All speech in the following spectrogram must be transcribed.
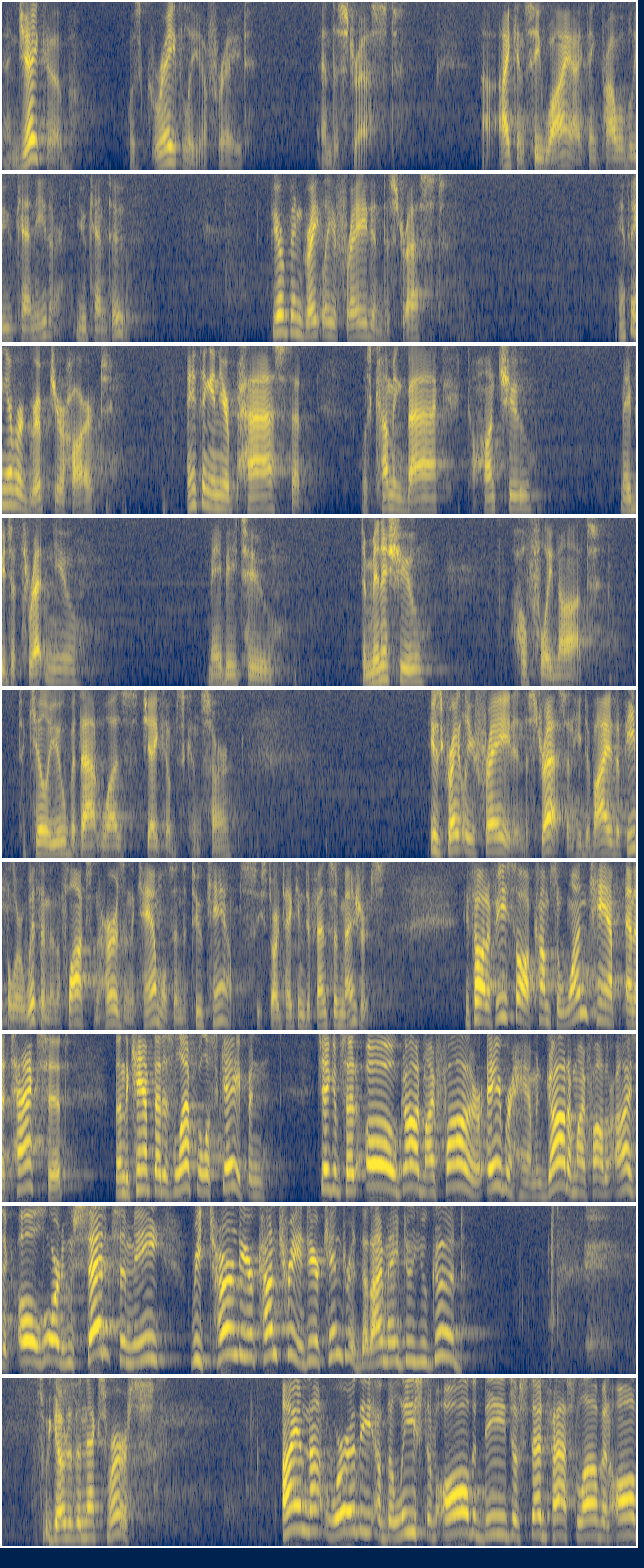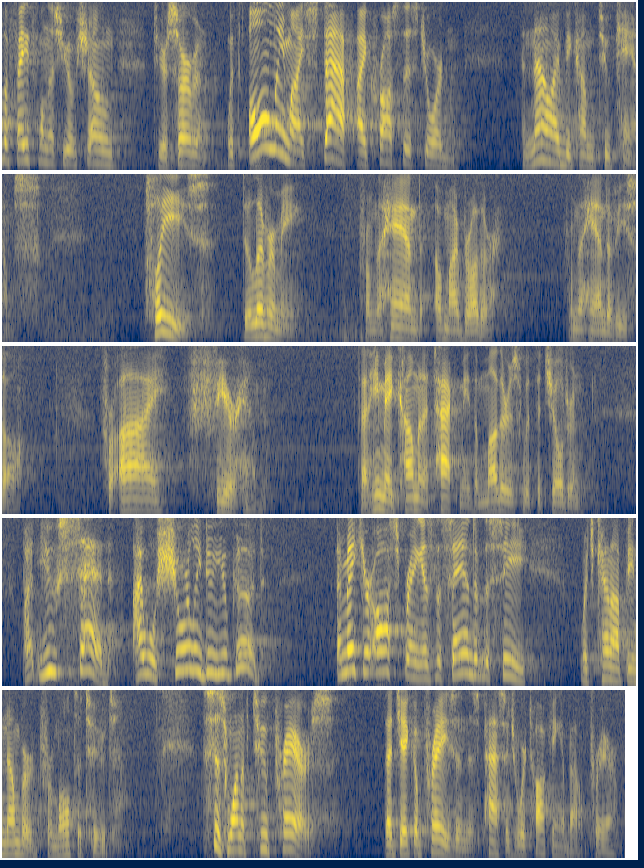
And Jacob was greatly afraid and distressed. Uh, I can see why. I think probably you can either. You can too. Have you ever been greatly afraid and distressed? Anything ever gripped your heart? Anything in your past that was coming back to haunt you? Maybe to threaten you? Maybe to diminish you? Hopefully not to kill you, but that was Jacob's concern. He was greatly afraid and distressed, and he divided the people who were with him and the flocks and the herds and the camels into two camps. He started taking defensive measures. He thought if Esau comes to one camp and attacks it, then the camp that is left will escape. And Jacob said, Oh God, my father Abraham, and God of my father Isaac, oh Lord, who said to me, Return to your country and to your kindred, that I may do you good. As we go to the next verse, I am not worthy of the least of all the deeds of steadfast love and all the faithfulness you have shown to your servant. With only my staff I crossed this Jordan, and now I become two camps. Please deliver me from the hand of my brother, from the hand of Esau, for I fear him, that he may come and attack me, the mothers with the children. But you said, I will surely do you good, and make your offspring as the sand of the sea which cannot be numbered for multitude. This is one of two prayers that Jacob prays in this passage. We're talking about prayer.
